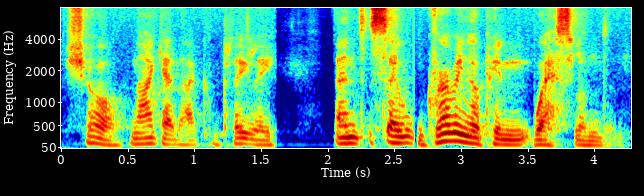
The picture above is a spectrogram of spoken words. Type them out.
Sure, and I get that completely. And so, growing up in West London,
